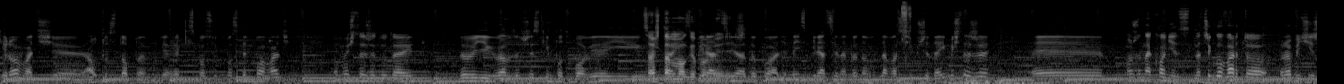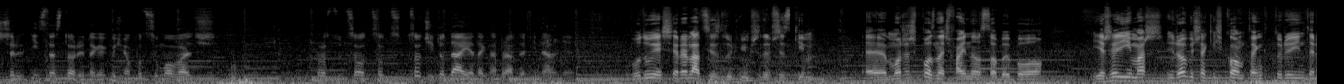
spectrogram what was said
kierować się autostopem, w jaki sposób postępować, to myślę, że tutaj Dominik Wam ze wszystkim podpowie i Coś tam ta mogę powiedzieć. Dokładnie, ta inspiracja na pewno dla Was się przyda i myślę, że e, może na koniec, dlaczego warto robić jeszcze Instastory, tak jakbyś miał podsumować po prostu co, co, co Ci to daje tak naprawdę finalnie? buduje się relacje z ludźmi przede wszystkim. E, możesz poznać fajne osoby, bo jeżeli masz, robisz jakiś content który, inter,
